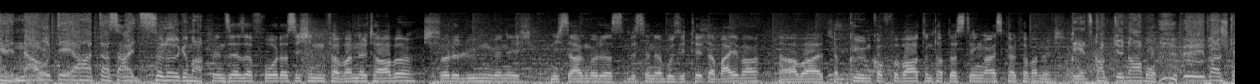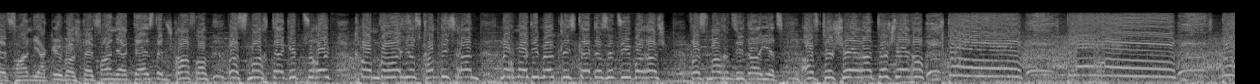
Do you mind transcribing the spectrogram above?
Genau der hat das 1 zu 0 gemacht. Ich bin sehr, sehr froh, dass ich ihn verwandelt habe. Ich würde lügen, wenn ich nicht sagen würde, dass ein bisschen Nervosität dabei war. Aber ich habe kühlen Kopf bewahrt und habe das Ding eiskalt verwandelt. Jetzt kommt Dynamo über Stefaniak, über Stefaniak, der ist im Strafraum. Was macht er? Gibt zurück. Komm, Valius, komm nicht ran. Nochmal die Möglichkeit, da sind sie überrascht. Was machen sie da jetzt? Auf Teixeira, Teixeira. Tor! Tor! Tor!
